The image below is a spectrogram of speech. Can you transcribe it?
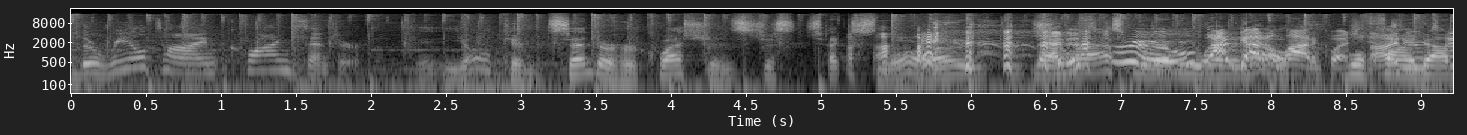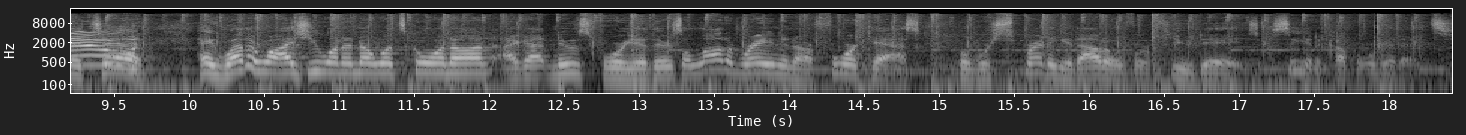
the real-time crime center. Y'all can send her her questions. Just text Laura. that is true. Well, I've got a lot of questions. We'll find out at too. 10. Hey, weather-wise, you want to know what's going on? I got news for you. There's a lot of rain in our forecast, but we're spreading it out over a few days. See you in a couple of minutes.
